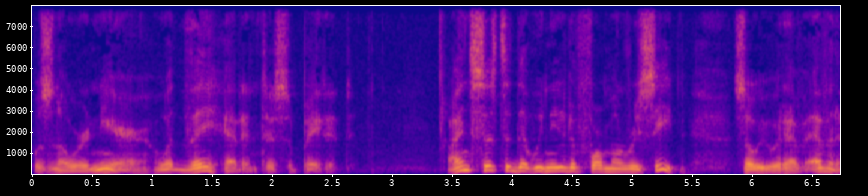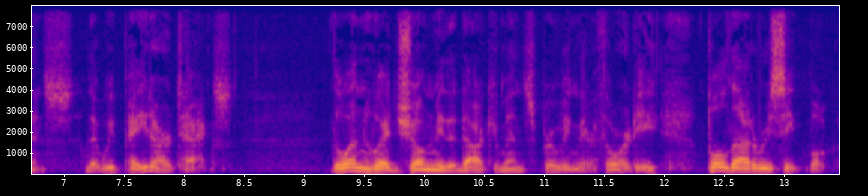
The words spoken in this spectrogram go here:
was nowhere near what they had anticipated. I insisted that we needed a formal receipt so we would have evidence that we paid our tax. The one who had shown me the documents proving their authority pulled out a receipt book,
